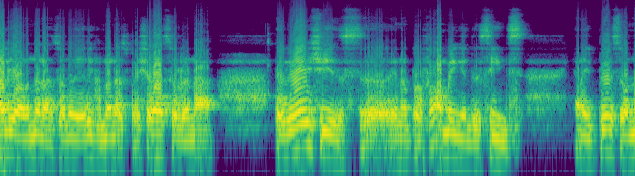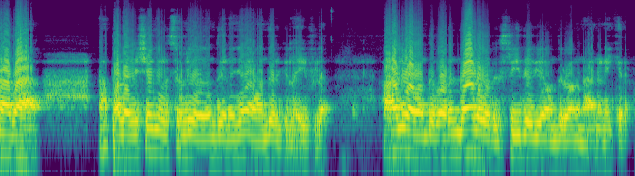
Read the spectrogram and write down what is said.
ஆலியா வந்து நான் சொன்னது எதுக்கு மேலே ஸ்பெஷலாக சொல்லுன்னா way she is you know performing in the scenes எனக்கு இப்போயே சொன்னாதான் நான் பல விஷயங்கள் சொல்லி அது வந்து நிஜமா வந்திருக்கு லைஃப்பில் ஆலியா வந்து வருங்கால ஒரு ஸ்ரீதேவியாக வந்துருவாங்க நான் நினைக்கிறேன்.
